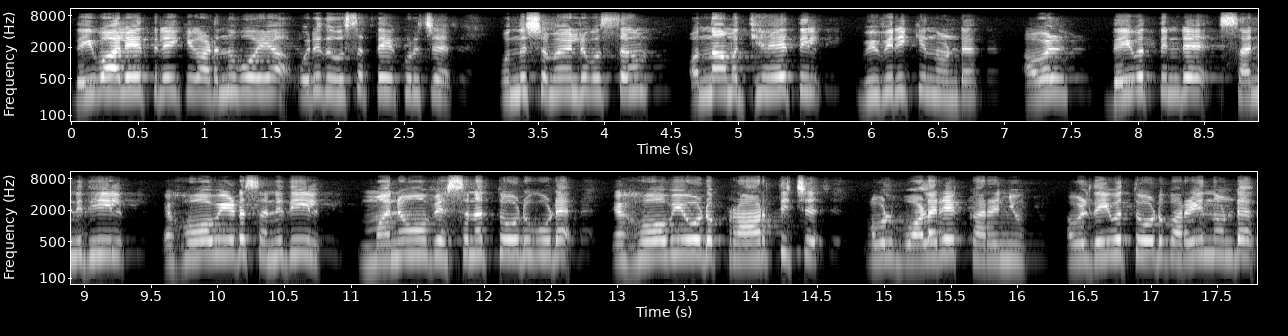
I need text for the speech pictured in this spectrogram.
ദൈവാലയത്തിലേക്ക് കടന്നുപോയ ഒരു ദിവസത്തെക്കുറിച്ച് ഒന്ന് ശമേലിന്റെ പുസ്തകം ഒന്നാം അധ്യായത്തിൽ വിവരിക്കുന്നുണ്ട്. അവൾ ദൈവത്തിന്റെ സന്നിധിയിൽ യഹോവയുടെ സന്നിധിയിൽ മനോവ്യസനത്തോടുകൂടെ യഹോവയോട് പ്രാർത്ഥിച്ച് അവൾ വളരെ കരഞ്ഞു. അവൾ ദൈവത്തോട് പറയുന്നുണ്ട്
